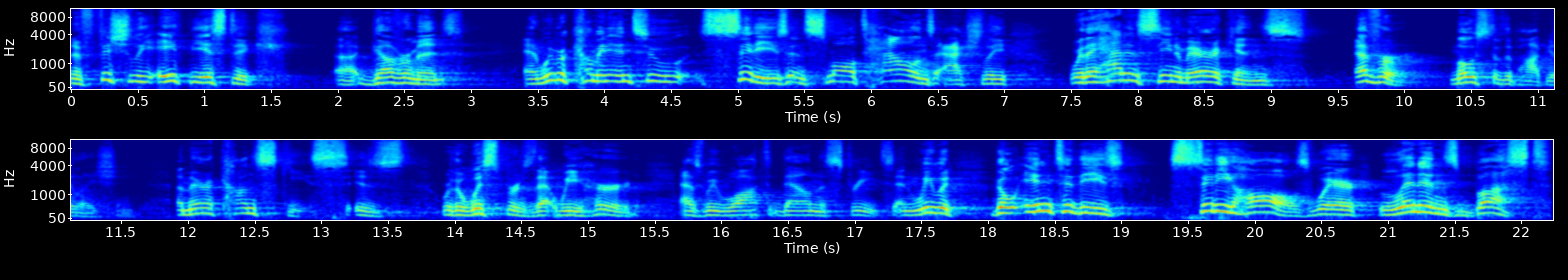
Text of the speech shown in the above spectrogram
an officially atheistic uh, government. And we were coming into cities and small towns, actually, where they hadn't seen Americans ever, most of the population. Amerikanskis is, were the whispers that we heard as we walked down the streets. And we would go into these city halls where Lenin's bust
